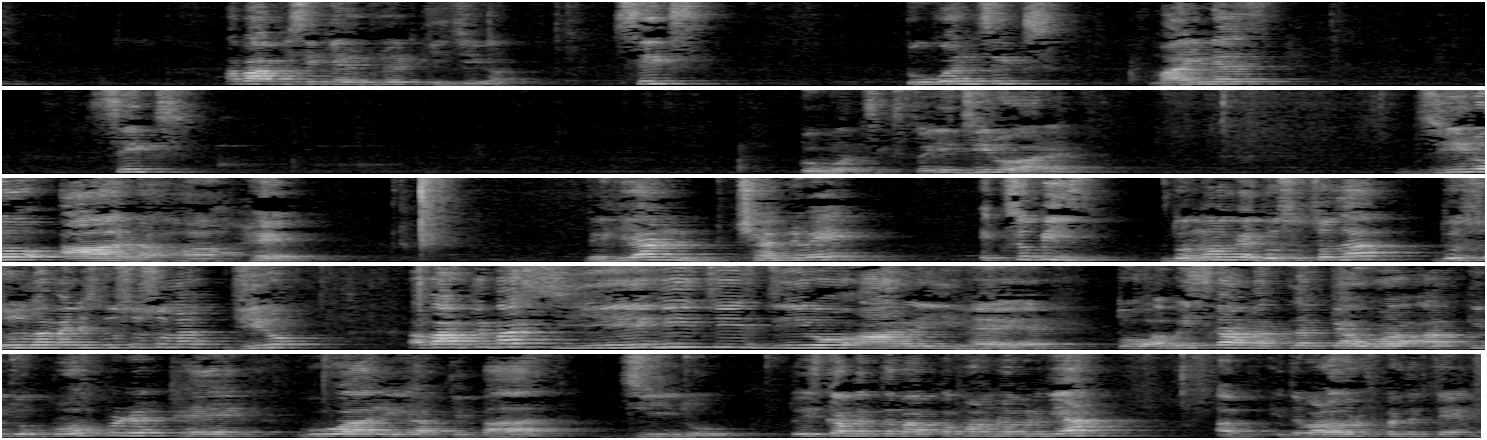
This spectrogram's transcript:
अब आप इसे कैलकुलेट कीजिएगा। Six, two one six, minus six, two one six. तो ये ज़ीरो आ रहा है। ज़ीरो आ रहा है। देखिए यार छियानवे, एक सौ बीस, दोनों हो गए दो सौ सोलह, दो सौ सोलह माइनस दो सौ सोलह, ज़ीरो। अब आपके पास ये ही चीज़ ज़ीरो आ रही है तो अब इसका मतलब क्या हुआ? आपकी जो क्रॉस प्रोडक्ट है, वो आ रही है आपके पास ज़ीरो। तो इसका मतलब आपका फॉर्मूला बन गया। अब इधर वाला रफ कर देते हैं।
